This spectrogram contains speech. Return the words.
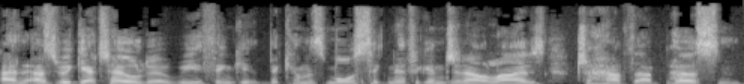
And as we get older, we think it becomes more significant in our lives to have that person,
